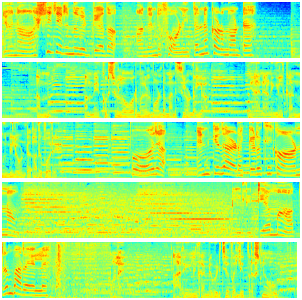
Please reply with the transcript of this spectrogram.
ഞാൻ ആശിച്ചിരുന്ന് കിട്ടിയതാ. അതെന്റെ ഫോണിൽ തന്നെ കടന്നോട്ടെ. അമ്മയെ അമ്മയെക്കുറിച്ചുള്ള ഓർമ്മകൾ മോളുടെ മനസ്സിലുണ്ടല്ലോ. ഞാനാണെങ്കിൽ കൺമുന്നിലുണ്ട്. അതുപോരെ പോരാ. എനിക്കിത് ഇടയ്ക്കിടയ്ക്ക് കാണണം. ഡിലീറ്റ് ചെയ്യാൻ മാത്രം പറയല്ലേ. മോളെ ആരെങ്കിലും കണ്ടുപിടിച്ച വലിയ പ്രശ്നമാവും.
